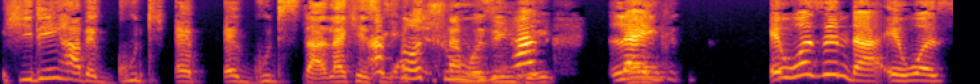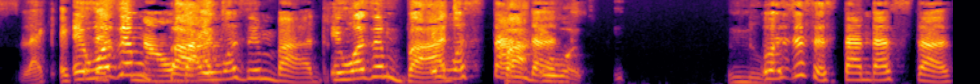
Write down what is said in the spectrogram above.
he didn't have a good, a, a good start. Like his That's not true. wasn't had, great. Like, it wasn't that it was like, it wasn't now, bad. it wasn't bad. It wasn't bad. It was standard. It was, no. It was just a standard start.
